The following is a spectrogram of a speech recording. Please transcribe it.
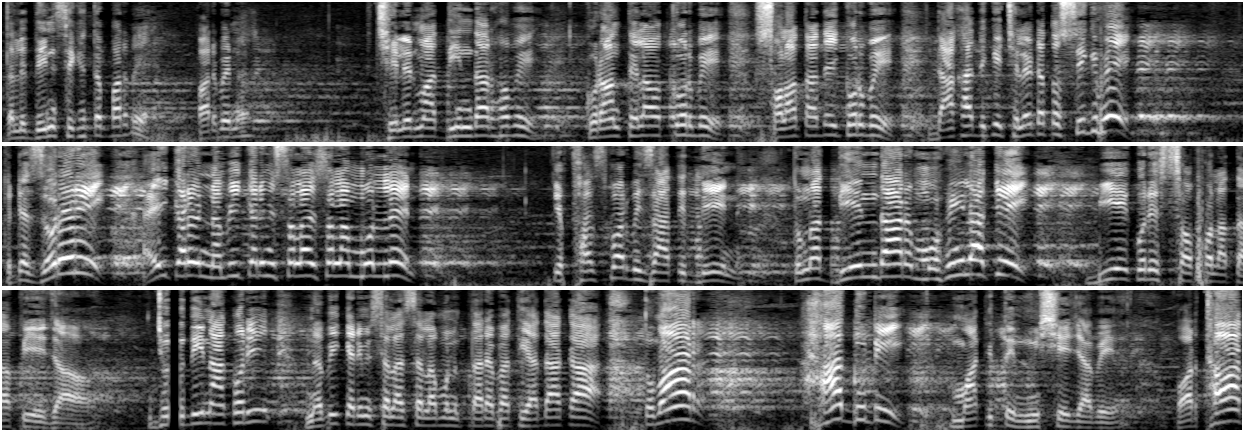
তাহলে দিন শেখাতে পারবে? পারবে না? ছেলের মা দিনদার হবে, কোরআন তেলাওয়াত করবে, সলাত আদায় করবে দেখা দেখে ছেলেটা তো শিখবে। এটা জরুরি। এই কারণে নবী করিম সাল্লাহ সাল্লাম বললেন যে ফাসবার জাতির দিন, তোমরা দিনদার মহিলাকে বিয়ে করে সফলতা পেয়ে যাও। যদি না করি, নবী করিম সাল্লাহ সাল্লাম তারাবাতি আদাকা তোমার হাত দুটি মাটিতে মিশে যাবে। অর্থাৎ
